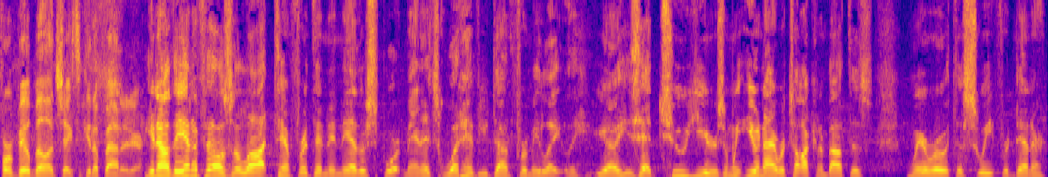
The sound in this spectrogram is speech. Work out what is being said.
for Bill Belichick to get up out of there? You know, the NFL is a lot different than any other sport, man. It's what have you done for me lately? You know, he's had two years, and we, you and I were talking about this when we were at the suite for dinner.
